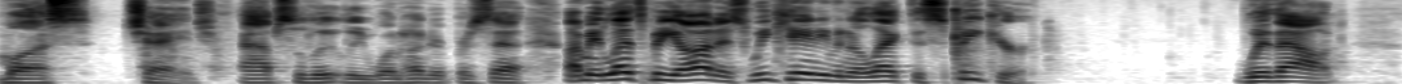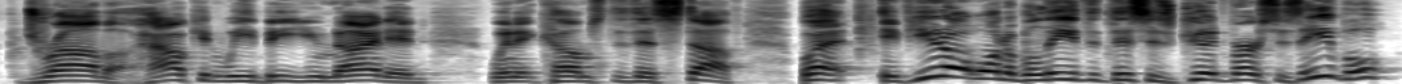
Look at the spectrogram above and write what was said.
must change. Absolutely 100%. I mean, let's be honest, we can't even elect a speaker without drama. How can we be united when it comes to this stuff? But if you don't want to believe that this is good versus evil,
